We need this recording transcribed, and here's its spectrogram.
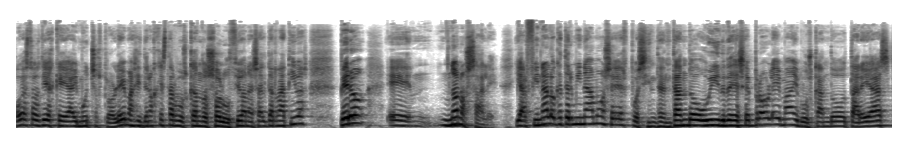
o estos días que hay muchos problemas y tenemos que estar buscando soluciones alternativas, pero eh, no nos sale. Y al final lo que terminamos es pues intentando huir de ese problema y buscando tareas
